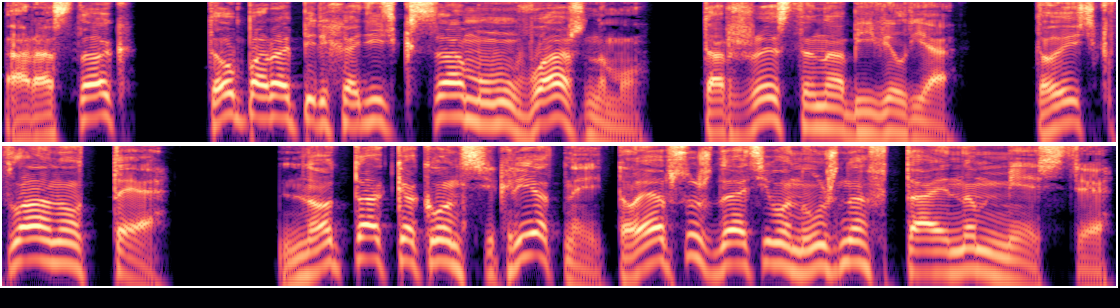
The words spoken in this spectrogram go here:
А раз так, то пора переходить к самому важному», — торжественно объявил я. «То есть к плану Т. Но так как он секретный, то и обсуждать его нужно в тайном месте».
